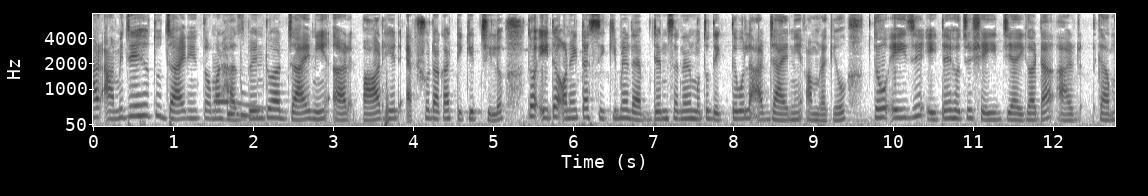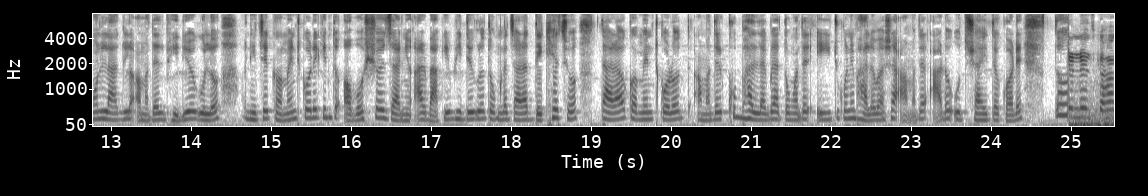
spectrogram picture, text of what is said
আর আমি যেহেতু যাইনি, তো আমার হাজব্যান্ডও আর যায়নি, আর পার হেড একশো টাকার টিকিট ছিল। তো এইটা অনেকটা সিকিমের র্যাপডেনসানের মতো দেখতে বলে আর যায়নি আমরা কেউ। তো এই যে এইটাই হচ্ছে সেই জায়গাটা, আর কেমন লাগল আমাদের ভিডিওগুলো নিচে কমেন্ট করে কিন্তু অবশ্যই জানিও। আর বাকি ভিডিওগুলো তোমরা যারা দেখেছ, তারাও কমেন্ট করো। আমাদের খুব ভালো লাগবে আর তোমাদের এইটুকুনি ভালোবাসা আমাদের আরও উৎসাহিত করে। তো কাহা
